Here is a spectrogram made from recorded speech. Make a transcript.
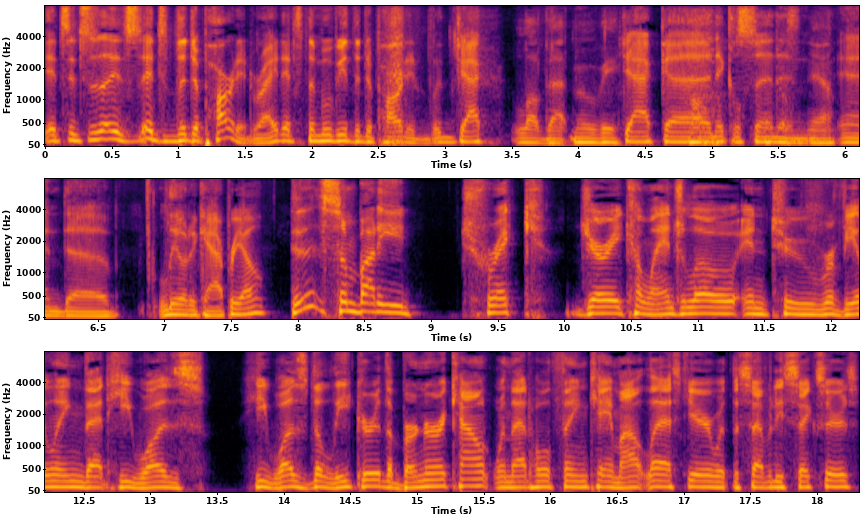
it's it's it's it's The Departed, right? It's the movie The Departed with Jack Love that movie. Jack uh, Oh, Nicholson, and yeah. and uh, Leo DiCaprio. Didn't somebody trick Jerry Colangelo into revealing that he was he was the leaker, the burner account when that whole thing came out last year with the 76ers?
